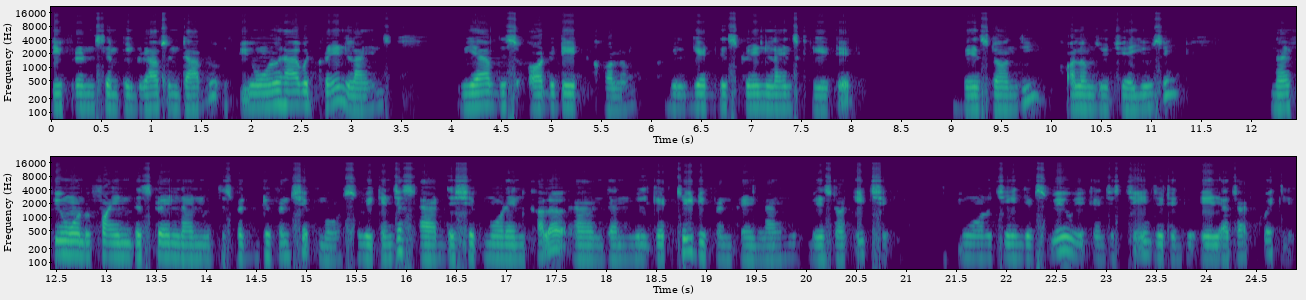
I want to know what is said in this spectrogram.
different simple graphs in Tableau. If you want to have a trend lines we have this date column. We'll get this trend lines created based on the columns which we are using now if you want to find this trend line with respect to different ship modes so we can just add the ship mode in color and then we'll get three different trend lines based on each ship. If you want to change its view you can just change it into area chart quickly.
